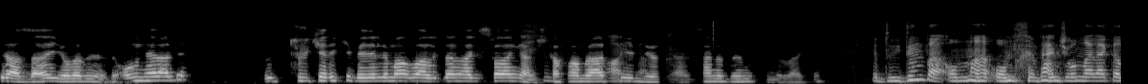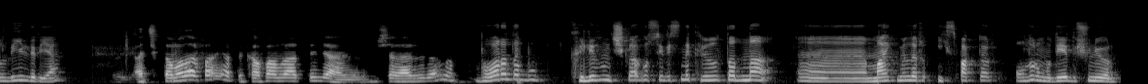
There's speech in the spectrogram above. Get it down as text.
biraz daha iyi olabilirdi. Onun herhalde Türkiye'deki belirli mal varlıkların haciz falan gelmiş. Kafam rahat değil diyor yani. Sen de duymuşsundur belki. E, duydum da onunla, onunla bence onunla alakalı değildir ya. Açıklamalar falan yaptı. Kafam rahat değil yani. Bir şeyler dedi ama. Bu arada bu Cleveland Chicago serisinde Cleveland adına e, Mike Miller X Factor olur mu diye düşünüyorum.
